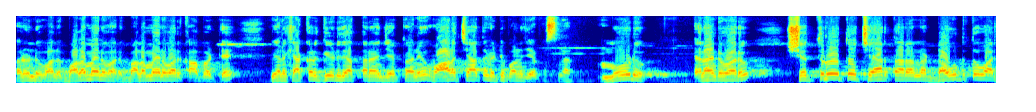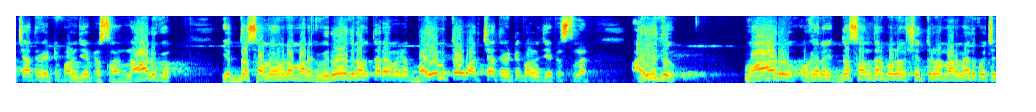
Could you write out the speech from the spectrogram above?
రెండు వాళ్ళు బలమైన వారు. బలమైన వారు కాబట్టి వీళ్ళకి ఎక్కడ కీడు తెస్తారని చెప్పని వాళ్ళ చేత వెట్టి పనులు చేపిస్తున్నారు. మూడు ఎలాంటి వారు? శత్రువుతో చేరతారన్న డౌట్తో వారి చేత వెట్టి పనులు చేపిస్తున్నారు. నాలుగు యుద్ధ సమయంలో మనకు విరోధులు అవుతారేమన్న భయంతో వారి చేత వెట్టి పనులు చేపిస్తున్నారు. ఐదు వారు ఒకవేళ యుద్ధ సందర్భంలో శత్రువులు మన మీదకి వచ్చి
